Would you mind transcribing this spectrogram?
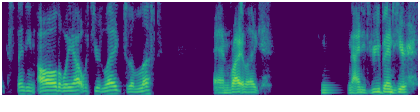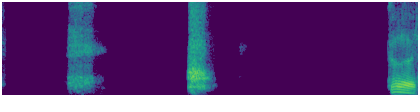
extending all the way out with your leg to the left and right leg. 90 degree bend here. Good.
